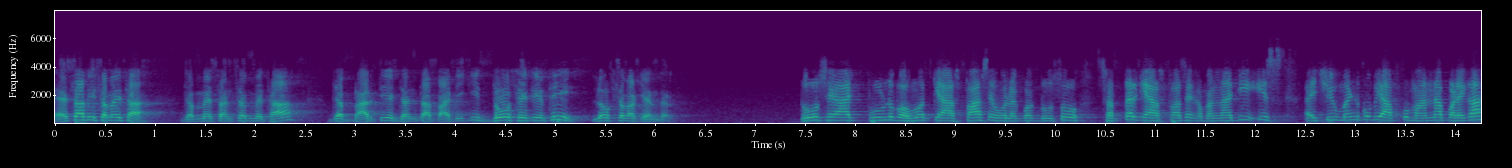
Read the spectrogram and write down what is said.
ऐसा भी समय था जब मैं संसद में था जब भारतीय जनता पार्टी की दो सीटें थी लोकसभा के अंदर। दो से आज पूर्ण बहुमत के आसपास है, वो लगभग 270 के आसपास है। कमलनाथ जी, इस अचीवमेंट को भी आपको मानना पड़ेगा।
